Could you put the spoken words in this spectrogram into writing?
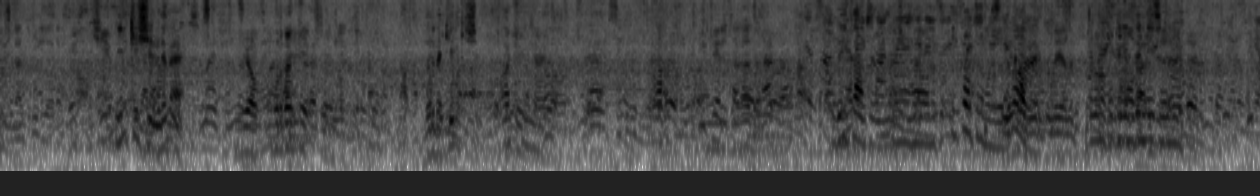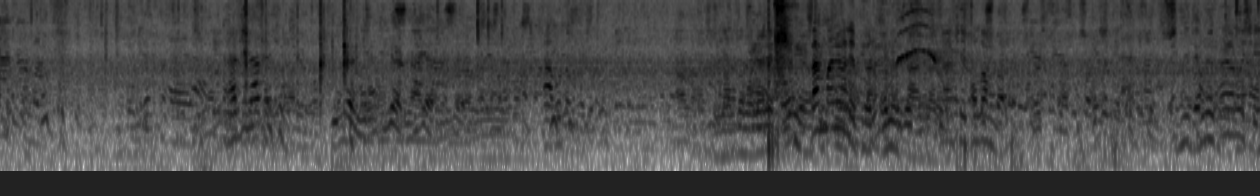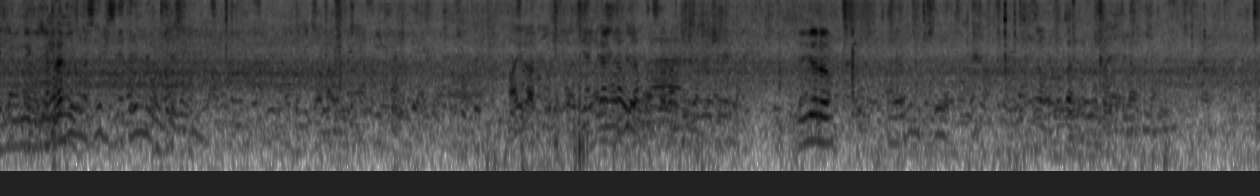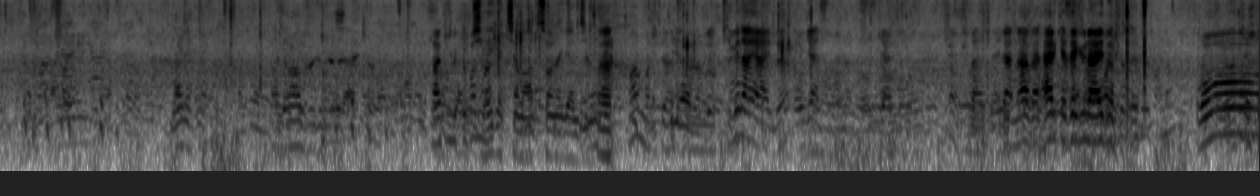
İlk işin değil mi? Yok buradaki. Buradaki ilk işin. İlk antrenman. İlk antrenman oluyor değil mi abi? Vurgulayalım. Durma fotoğraflarını söyleyeyim. Ben manuel yapıyorum. Şey kullanmıyorum. Şimdi demiyor ki. Duyuyorum. Tayfun mikrofon Şeye geçeceğim abi sonra geleceğim. Kimin ayağıydı? O gelsin. O gelsin. Beyler ne haber? Herkese günaydın. Oo.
